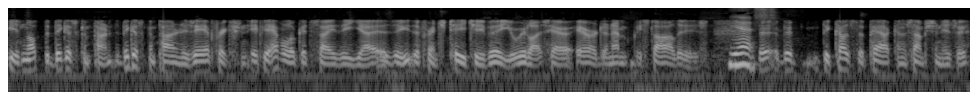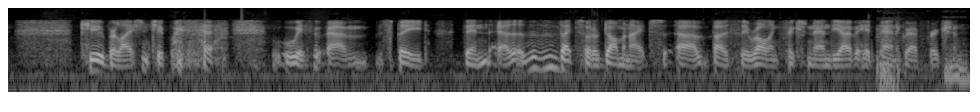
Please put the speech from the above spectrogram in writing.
is not the biggest component. The biggest component is air friction. If you have a look at, say, the uh, the, the French TGV, you realise how aerodynamically styled it is. Yes. B- b- because the power consumption is a cube relationship with with um, speed, then uh, that sort of dominates uh, both the rolling friction and the overhead pantograph friction.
